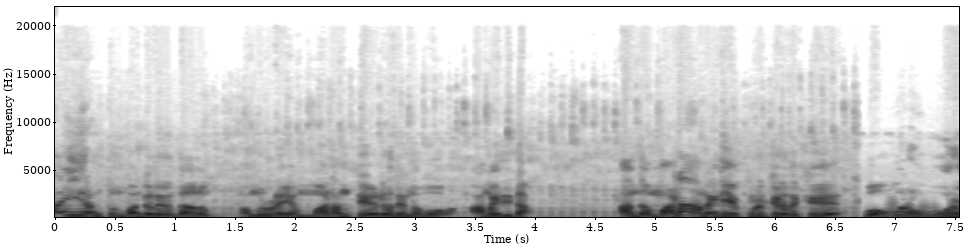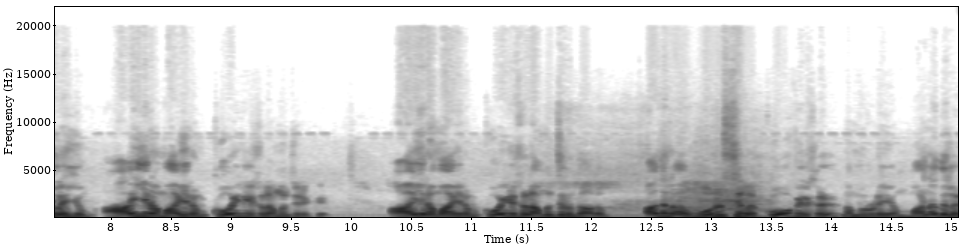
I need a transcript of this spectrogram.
ஆயிரம் துன்பங்கள் இருந்தாலும் நம்மளுடைய மனம் தேடுறது என்னவோ அமைதி தான் அந்த மன அமைதியை கொடுக்கறதுக்கு ஒவ்வொரு ஊர்லேயும் ஆயிரம் ஆயிரம் கோயில்கள் அமைஞ்சிருக்கு. ஆயிரம் ஆயிரம் கோயில்கள் அமைஞ்சிருந்தாலும் அதில் ஒரு சில கோவில்கள் நம்மளுடைய மனதில்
